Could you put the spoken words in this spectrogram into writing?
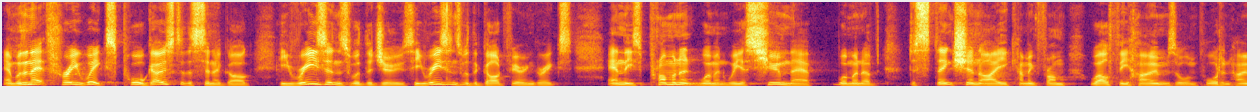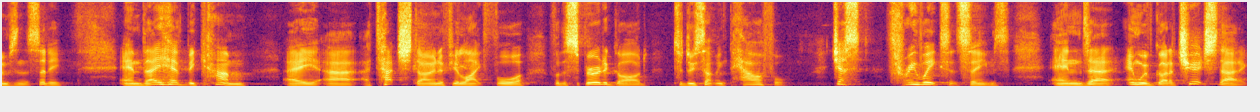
And within that three weeks, Paul goes to the synagogue. He reasons with the Jews, he reasons with the God fearing Greeks, and these prominent women. We assume they're women of distinction, i.e., coming from wealthy homes or important homes in the city. And they have become a, uh, a touchstone, if you like, for, for the Spirit of God to do something powerful. Just three weeks, it seems. And, uh, and we've got a church starting.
